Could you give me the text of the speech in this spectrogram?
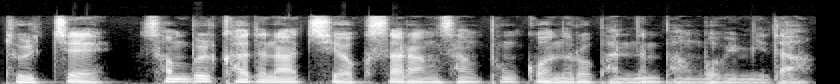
둘째, 선불카드나 지역사랑 상품권으로 받는 방법입니다.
